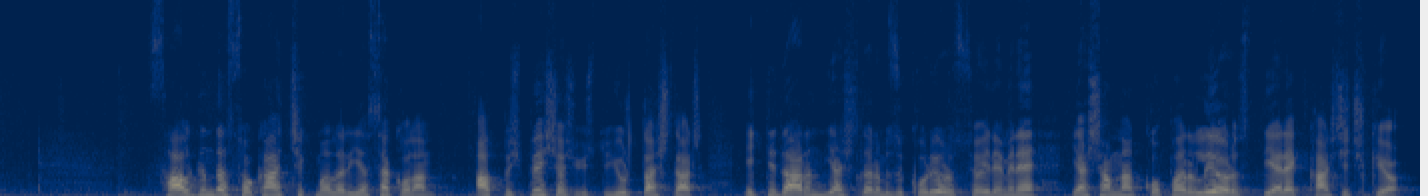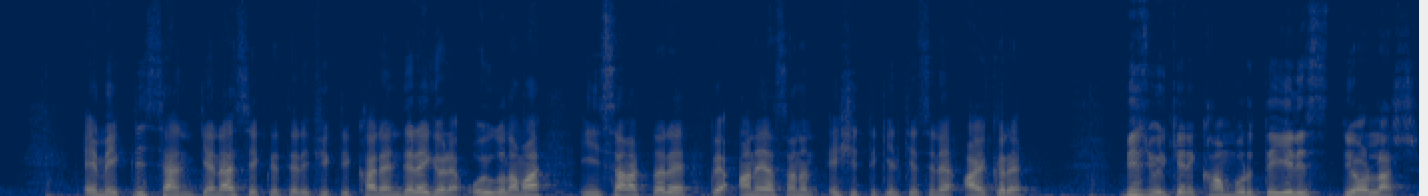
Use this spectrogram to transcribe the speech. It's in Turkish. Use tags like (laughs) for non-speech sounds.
Salgında sokağa çıkmaları yasak olan 65 yaş üstü yurttaşlar iktidarın yaşlarımızı koruyoruz söylemine yaşamdan koparılıyoruz diyerek karşı çıkıyor. Emekli Sen Genel Sekreteri Fikri Kalender'e göre uygulama insan hakları ve anayasanın eşitlik ilkesine aykırı. Biz ülkenin kamburu değiliz diyorlar.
